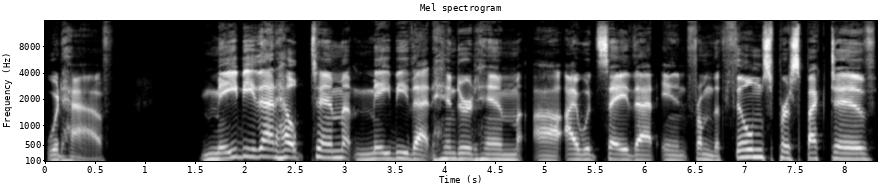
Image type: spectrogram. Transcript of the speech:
would have. Maybe that helped him, maybe that hindered him. Uh, I would say that in from the film's perspective,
